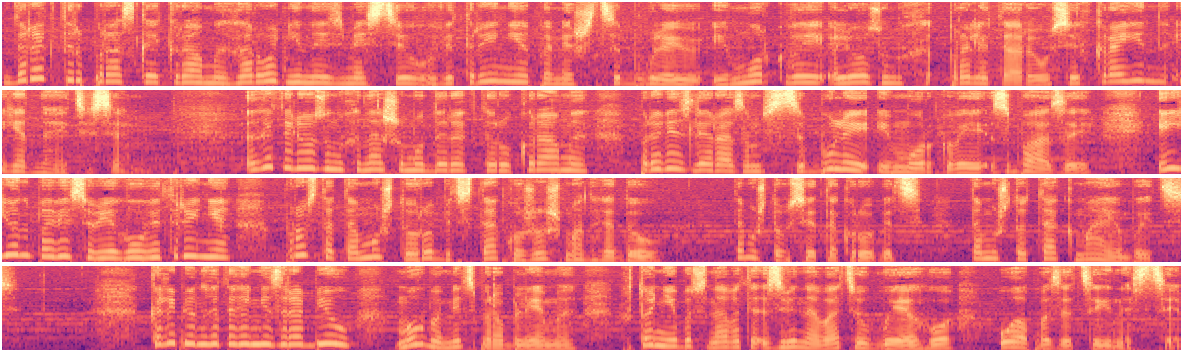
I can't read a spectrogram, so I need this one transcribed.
Дырэктар праскай крамы гародніны змясціў у вітрыне паміж цыбуляю і морквай лёзунг пралетары ўсіх краін яднайцеся. Гэты лёзунг нашаму дырэктару крамы прывезлі разам з цыбуляй і морквай з базы. І ён павесіў яго ў вітрыне проста таму, што робіць так ужо шмат гадоў. Таму што ўсе так робяць, таму што так мае быць. Калі б ён гэтага не зрабіў, мог бы мець праблемы. Хто-небудзь нават звінаваціў бы яго ў апазіцыйнасці.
